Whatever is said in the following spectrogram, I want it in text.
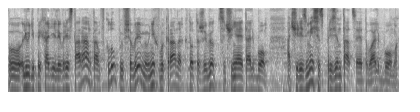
люди приходили в ресторан, там в клуб, и все время у них в экранах кто-то живет, сочиняет альбом. А через месяц презентация этого альбома.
